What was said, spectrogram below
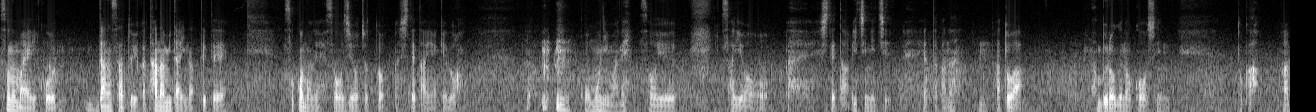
その前にこう段差というか棚みたいになっててそこのね掃除をちょっとしてたんやけど 主にはねそういう作業をしてた一日やったかな、うん、あとはブログの更新とかあ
